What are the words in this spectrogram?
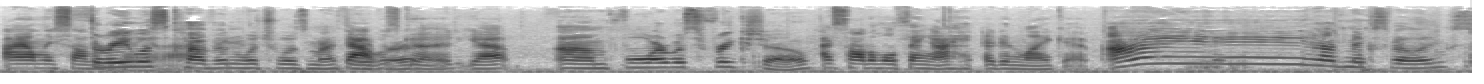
I only saw the Three was. Coven, which was my That favorite. That was good. Yep. Um, four was Freak Show. I saw the whole thing. I I didn't like it. I have mixed feelings.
